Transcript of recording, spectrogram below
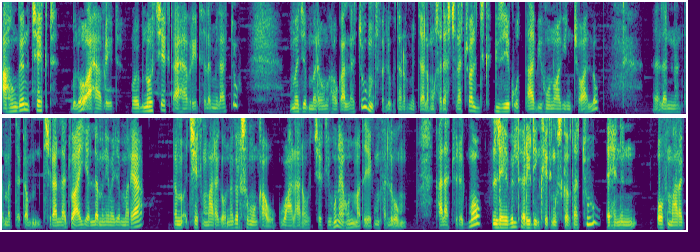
አሁን ግን checked ብሎ I have read ወይም not checked I have read ስለሚላችሁ መጀመሪያውኑ ታውቃላችሁ። የምትፈልጉትን እርምጃ ለመውሰድ ያስችላችኋል። እጅግ ጊዜ ቆጣቢ ሆኖ አግኝቸዋለሁ። ለእናንተ መጠቀም ትችላላችሁ። አይ የለም እኔ መጀመሪያ check የማደርገውን ነገር ስሙን ካወቁ በኋላ ነው check ይሁን አይሁን መጠየቅ የምፈልገውም ካላችሁ ደግሞ label reading setting ውስጥ ገብታችሁ ይህንን off ማድረግ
